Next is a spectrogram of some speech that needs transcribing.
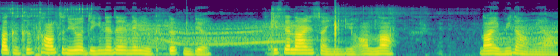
Bakın 46 diyor. Yine de ne bileyim 44 mi diyor. İkisi de aynı sayı diyor. Allah. Dayı bir daha mı ya?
